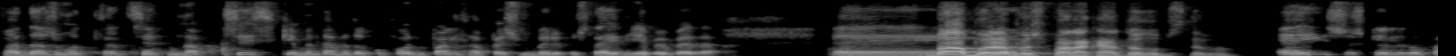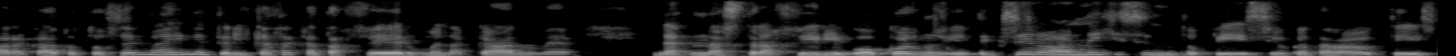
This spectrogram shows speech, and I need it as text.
φαντάζομαι ότι θα τις έχουν αυξήσει και μετά με το κουπόνι πάλι θα πέσουν περίπου στα ίδια επίπεδα. Ε, Μπα, μπορεί να πέσει παρακάτω, εγώ πιστεύω. Ε, ίσως και λίγο παρακάτω. Το θέμα είναι τελικά θα καταφέρουμε να κάνουμε, να, να στραφεί λίγο ο κόσμος, γιατί ξέρω αν έχει συνειδητοποιήσει ο καταναλωτής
